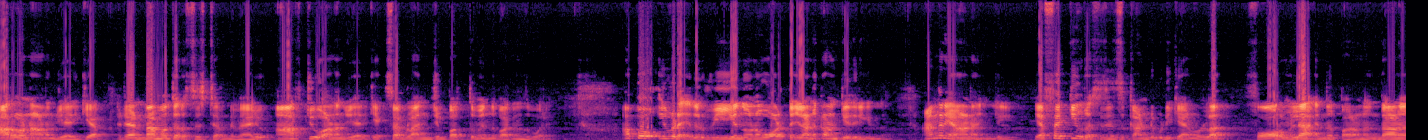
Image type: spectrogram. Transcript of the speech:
ആർ വൺ ആണെന്ന് വിചാരിക്കുക. രണ്ടാമത്തെ റെസിസ്റ്ററിന്റെ വാല്യൂ ആർ ടു ആണെന്ന് വിചാരിക്കുക. എക്സാമ്പിൾ അഞ്ചും പത്തും എന്ന് പറഞ്ഞതുപോലെ അപ്പോൾ ഇവിടെ ഇതൊരു വി എന്ന് പറഞ്ഞ വോൾട്ടേജാണ് കണക്ട് ചെയ്തിരിക്കുന്നത്. അങ്ങനെയാണെങ്കിൽ എഫക്റ്റീവ് റെസിസ്റ്റൻസ് കണ്ടുപിടിക്കാനുള്ള ഫോർമുല എന്ന് പറയുന്നത് എന്താണ്?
